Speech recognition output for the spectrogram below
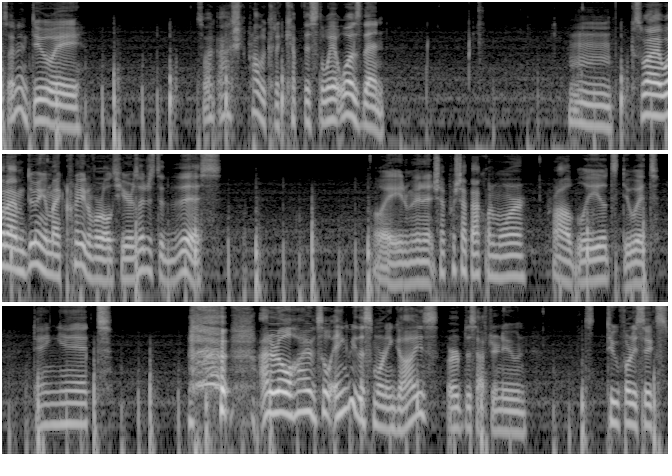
So I didn't do a. So I actually probably could have kept this the way it was then. Hmm. Because what, what I'm doing in my creative world here is I just did this. Wait a minute. Should I push that back one more? Probably. Let's do it. Dang it. I don't know why I'm so angry this morning, guys. Or this afternoon. It's 2.46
